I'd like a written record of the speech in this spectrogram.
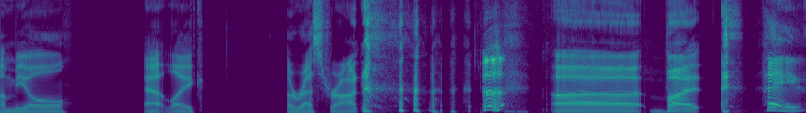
a meal at like a restaurant uh but Hey,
